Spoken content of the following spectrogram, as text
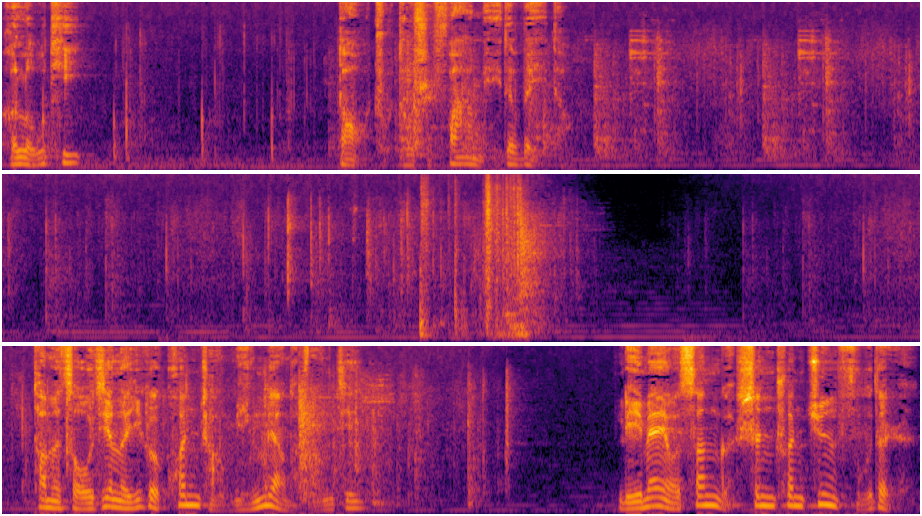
和楼梯，到处都是发霉的味道。他们走进了一个宽敞明亮的房间，里面有三个身穿军服的人，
